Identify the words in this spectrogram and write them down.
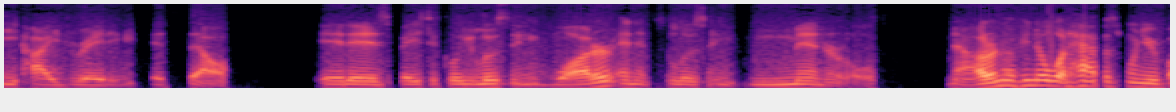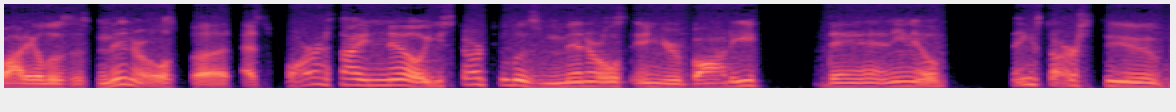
dehydrating itself. It is basically losing water and it's losing minerals now, I don't know if you know what happens when your body loses minerals, but as far as I know, you start to lose minerals in your body, then you know things starts to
